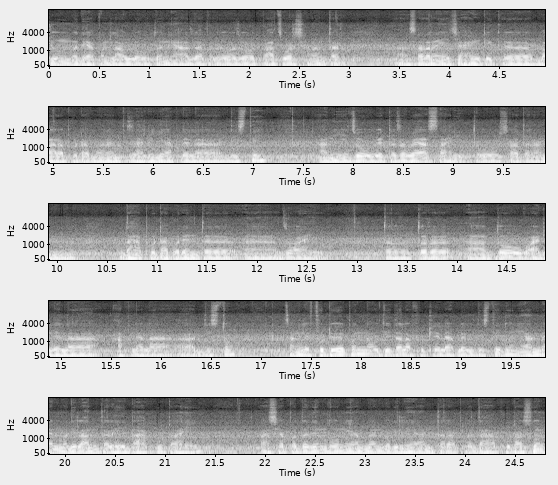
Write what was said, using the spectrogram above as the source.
जूनमध्ये आपण लावलं होतं आणि आज आता जवळजवळ पाच वर्षानंतर साधारण याची हाईट एक बारा फुटापर्यंत झालेली आपल्याला दिसते. आणि जो वे त्याचा व्यास आहे तो साधारण दहा फुटापर्यंत जो आहे तर तर तो वाढलेला आपल्याला दिसतो. चांगले फुटवे पण नव्हती त्याला फुटलेले आपल्याला दिसते. दोन्ही आंब्यांमधील अंतर हे दहा फूट आहे. अशा पद्धतीने दोन्ही आंब्यांमधील हे अंतर आपलं दहा फूट असून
